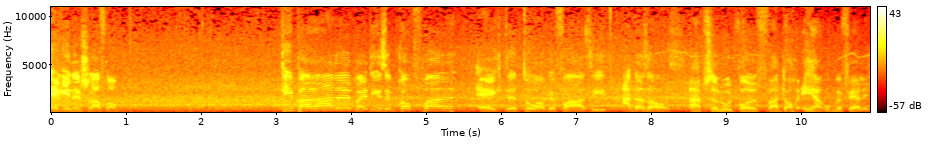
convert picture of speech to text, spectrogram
Er geht in den Strafraum. Die Parade bei diesem Kopfball, echte Torgefahr, sieht anders aus. Absolut, Wolf, war doch eher ungefährlich.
